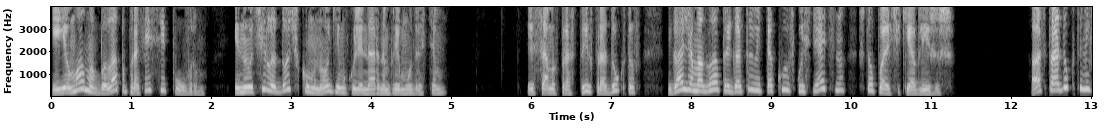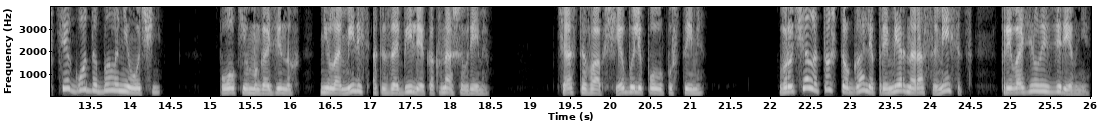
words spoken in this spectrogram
Ее мама была по профессии поваром и научила дочку многим кулинарным премудростям. Из самых простых продуктов Галя могла приготовить такую вкуснятину, что пальчики оближешь. А с продуктами в те годы было не очень. Полки в магазинах не ломились от изобилия, как в наше время. Часто вообще были полупустыми. Выручало то, что Галя примерно раз в месяц привозила из деревни,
